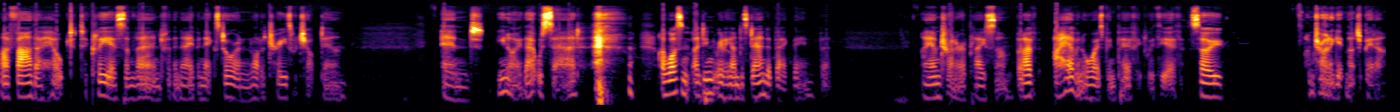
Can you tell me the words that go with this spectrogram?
my father helped to clear some land for the neighbour next door, and a lot of trees were chopped down. And, you know, that was sad. I wasn't, I didn't really understand it back then, but I am trying to replace some. But I've, I haven't always been perfect with the earth, so I'm trying to get much better.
